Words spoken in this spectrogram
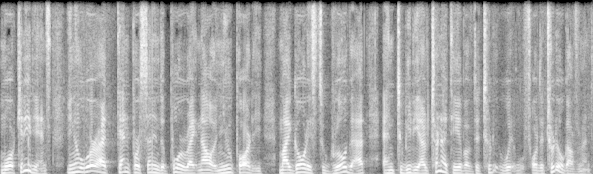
more Canadians. You know, we're at 10% in the poll right now, a new party. My goal is to grow that and to be the alternative of the, for the Trudeau government.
